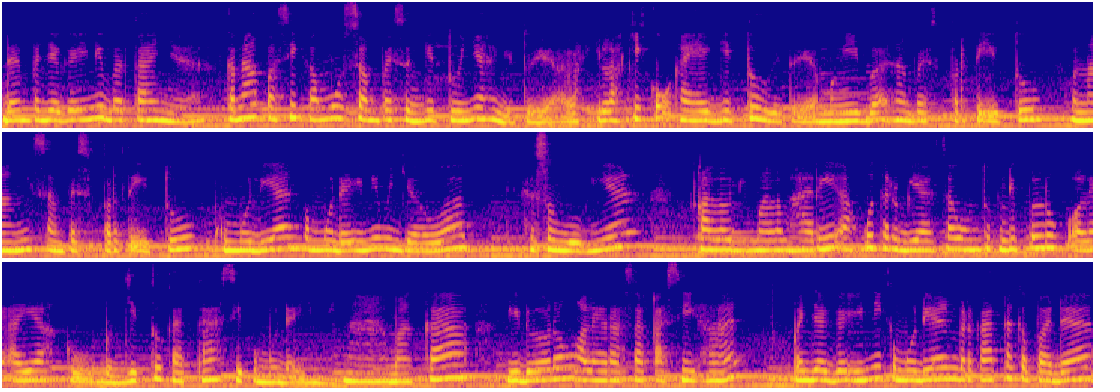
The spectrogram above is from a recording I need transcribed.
Dan penjaga ini bertanya kenapa sih kamu sampai segitunya? gitu ya. Laki-laki kok kayak gitu? gitu ya. Mengiba sampai seperti itu menangis sampai seperti itu. Kemudian pemuda ini menjawab sesungguhnya kalau di malam hari aku terbiasa untuk dipeluk oleh ayahku. Begitu kata si pemuda ini. Nah, maka didorong oleh rasa kasihan, penjaga ini kemudian berkata kepada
